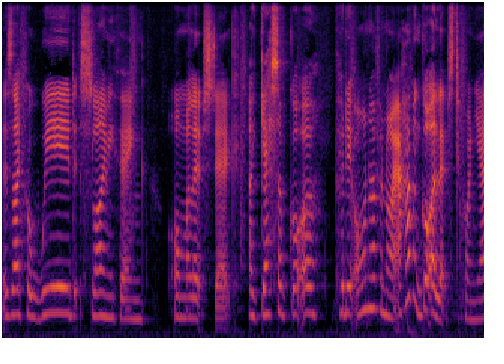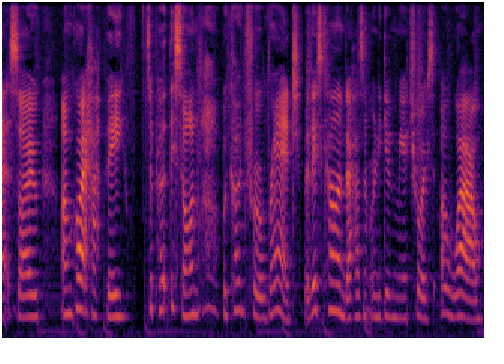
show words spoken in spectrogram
There's like a weird slimy thing on my lipstick. I guess I've got to put it on, haven't I? I haven't got a lipstick on yet, so I'm quite happy to put this on. We're going for a red, but this calendar hasn't really given me a choice. Oh, wow.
